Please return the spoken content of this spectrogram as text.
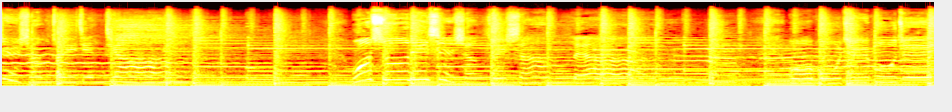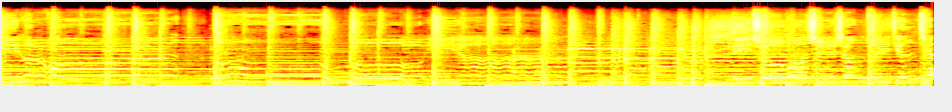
世上最坚强，我说你世上最善良，我不知不觉已和花一样。你说我世上最坚强，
